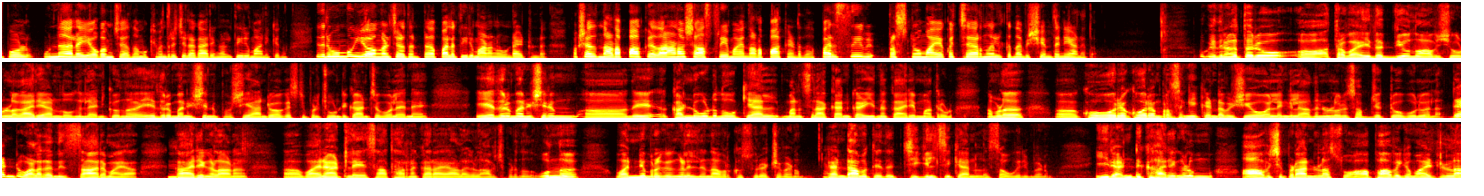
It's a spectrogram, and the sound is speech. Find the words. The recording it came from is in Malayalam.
ഇപ്പോൾ ഉന്നതതല യോഗം ചേർന്ന് മുഖ്യമന്ത്രി ചില കാര്യങ്ങൾ തീരുമാനിക്കുന്നു. ഇതിനു മുമ്പും യോഗങ്ങൾ ചേർന്നിട്ട് പല തീരുമാനങ്ങൾ ഉണ്ടായിട്ടുണ്ട്. പക്ഷേ അത് നടപ്പാക്കുക അതാണോ ശാസ്ത്രീയമായി നടപ്പാക്കേണ്ടത്? പരിസ്ഥിതി പ്രശ്നവുമായൊക്കെ ചേർന്ന് നിൽക്കുന്ന വിഷയം തന്നെയാണിത്. നമുക്ക് ഇതിനകത്തൊരു അത്ര വൈദഗ്ധ്യമൊന്നും ആവശ്യമുള്ള കാര്യമാണെന്ന് തോന്നുന്നില്ല. എനിക്കൊന്ന് ഏതൊരു മനുഷ്യനും ഇപ്പോൾ ഷിയാൻഡോ അഗസ്റ്റ് ഇപ്പോൾ ചൂണ്ടിക്കാണിച്ച പോലെ തന്നെ ഏതൊരു മനുഷ്യരും കണ്ണുകൊണ്ട് നോക്കിയാൽ മനസ്സിലാക്കാൻ കഴിയുന്ന കാര്യം മാത്രമേ ഉള്ളൂ. നമ്മൾ ഘോരഘോരം പ്രസംഗിക്കേണ്ട വിഷയമോ അല്ലെങ്കിൽ അതിനുള്ളൊരു സബ്ജക്റ്റോ പോലും അല്ല. രണ്ട് വളരെ നിസ്സാരമായ കാര്യങ്ങളാണ് വയനാട്ടിലെ സാധാരണക്കാരായ ആളുകൾ ആവശ്യപ്പെടുന്നത്. ഒന്ന് വന്യമൃഗങ്ങളിൽ നിന്ന് അവർക്ക് സുരക്ഷ വേണം. രണ്ടാമത്തേത് ചികിത്സിക്കാനുള്ള സൗകര്യം വേണം. ഈ രണ്ട് കാര്യങ്ങളും ആവശ്യപ്പെടാനുള്ള സ്വാഭാവികമായിട്ടുള്ള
